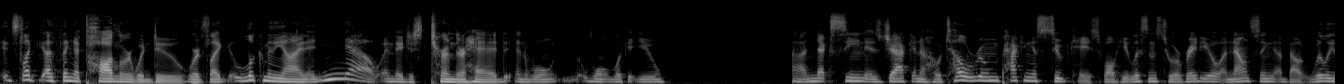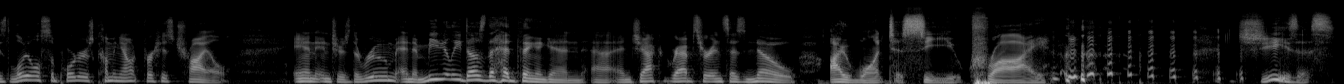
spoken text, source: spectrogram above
It's like a thing a toddler would do, where it's like look me in the eye and no, and they just turn their head and won't won't look at you. Uh, next scene is Jack in a hotel room packing a suitcase while he listens to a radio announcing about Willie's loyal supporters coming out for his trial. Anne enters the room and immediately does the head thing again, uh, and Jack grabs her and says, No, I want to see you cry. Jesus.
